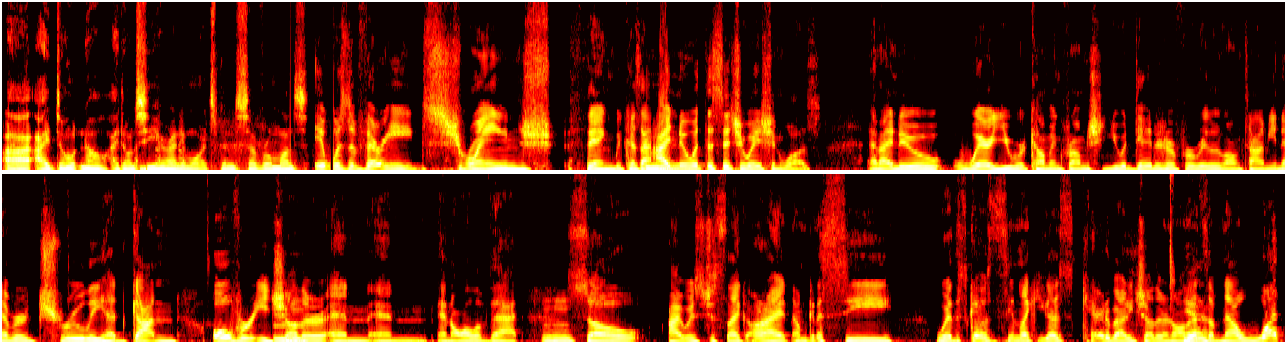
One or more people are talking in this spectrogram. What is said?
Uh, I don't know. I don't see her anymore. It's been several months. it was a very strange thing because I, I Mm. knew what the situation was. And I knew where you were coming from. She, you had dated her for a really long time. You never truly had gotten over each Mm-hmm. other and and and all of that. So I was just like, all right, I'm gonna see where this goes. It seemed like you guys cared about each other and all Yeah. that stuff. Now what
